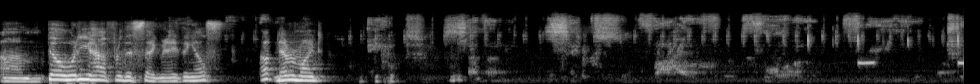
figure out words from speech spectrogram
Um, Bill, what do you have for this segment? Anything else? Oh, never mind. Eight, seven, six, five, four, three, two,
